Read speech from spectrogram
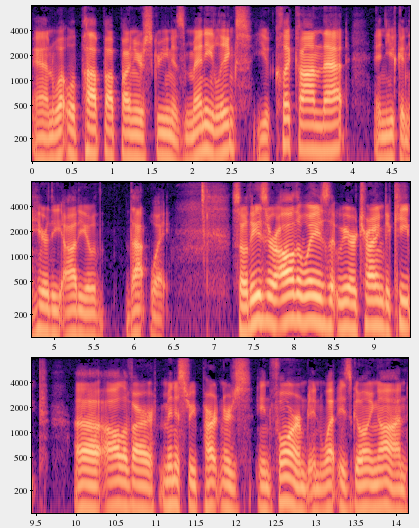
And what will pop up on your screen is many links. You click on that and you can hear the audio that way. So these are all the ways that we are trying to keep uh, all of our ministry partners informed in what is going on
